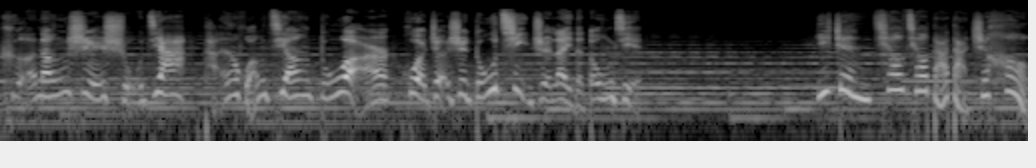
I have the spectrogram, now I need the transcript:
可能是鼠夹、弹簧枪、毒饵或者是毒气之类的东西。一阵敲敲打打之后，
